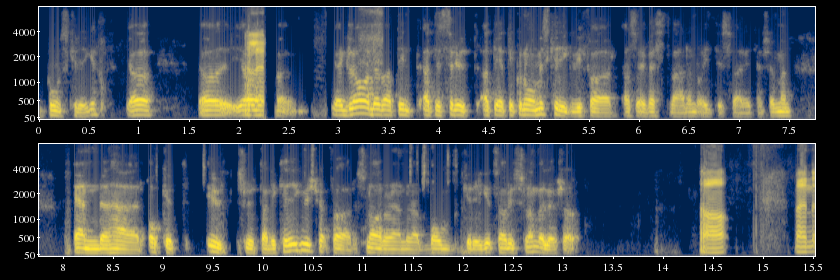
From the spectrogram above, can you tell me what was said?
sanktionskriget. Jag, jag, jag, jag, är glad över att det, att det ser ut att det är ett ekonomiskt krig vi för, alltså i västvärlden då, inte i Sverige kanske, men än den här och ett uteslutande krig vi för snarare än det här bombkriget som Ryssland väljer att köra. Ja, men,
